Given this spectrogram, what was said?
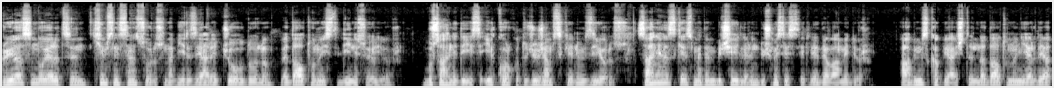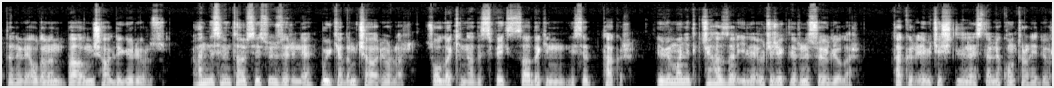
Rüyasında o yaratığın kimsin sen sorusuna bir ziyaretçi olduğunu ve Dalton'u istediğini söylüyor. Bu sahnede ise ilk korkutucu jumpscare'imizi yiyoruz. Sahne hız kesmeden bir şeylerin düşme sesleriyle devam ediyor. Abimiz kapıyı açtığında Dalton'un yerde yattığını ve odanın dağılmış halde görüyoruz. Annesinin tavsiyesi üzerine bu iki adamı çağırıyorlar. Soldakinin adı Spex, sağdakinin ise Tucker. Evi manyetik cihazlar ile ölçeceklerini söylüyorlar. Tucker evi çeşitli nesnelerle kontrol ediyor.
